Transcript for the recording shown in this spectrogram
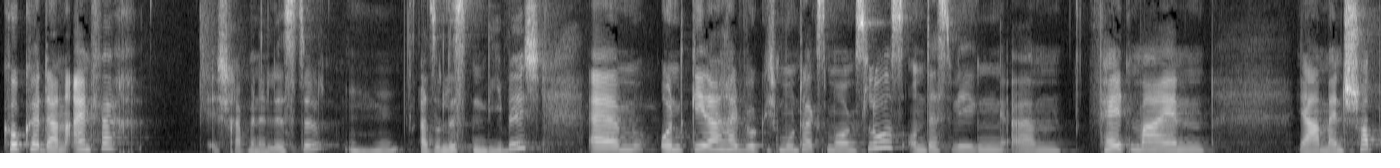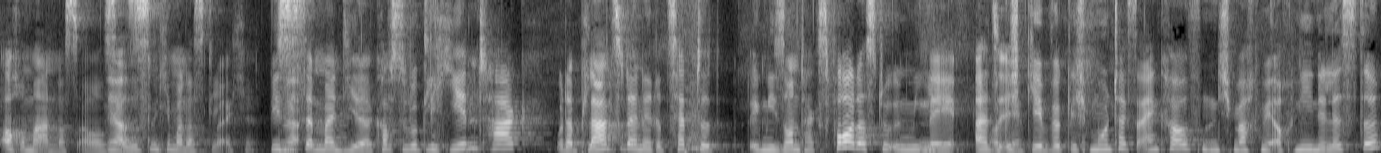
gucke dann einfach, ich schreibe mir eine Liste, Mhm. also Listen liebe ich, ähm, und gehe dann halt wirklich montags morgens los und deswegen ähm, fällt mein, ja, mein Shop auch immer anders aus. Ja. Also es ist nicht immer das Gleiche. Wie ist Ja. es denn bei dir? Kaufst du wirklich jeden Tag oder planst du deine Rezepte irgendwie sonntags vor, dass du irgendwie... Nee, also Okay. ich gehe wirklich montags einkaufen und ich mache mir auch nie eine Liste.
